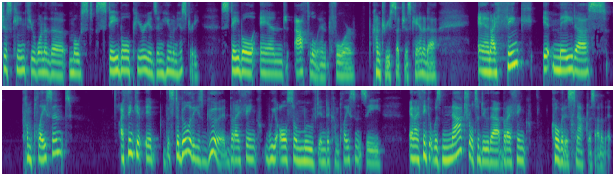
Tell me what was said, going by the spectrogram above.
just came through one of the most stable periods in human history, stable and affluent for countries such as Canada. And I think it made us complacent I think it, it the stability is good, but I think we also moved into complacency. And I think it was natural to do that, but I think COVID has snapped us out of it.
